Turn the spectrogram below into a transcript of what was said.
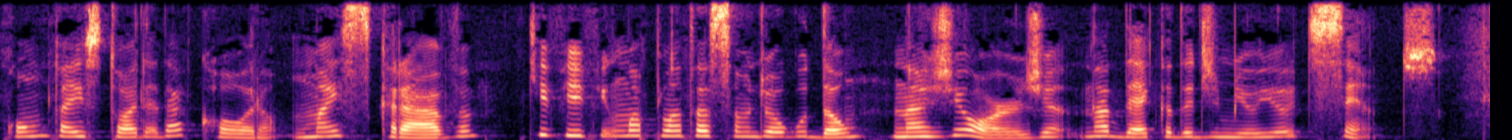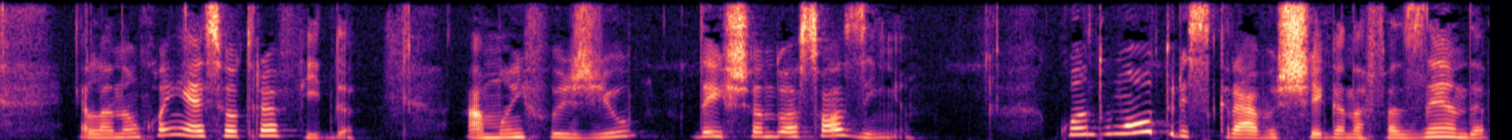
conta a história da Cora, uma escrava que vive em uma plantação de algodão na Geórgia na década de 1800. Ela não conhece outra vida. A mãe fugiu, deixando-a sozinha. Quando um outro escravo chega na fazenda,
